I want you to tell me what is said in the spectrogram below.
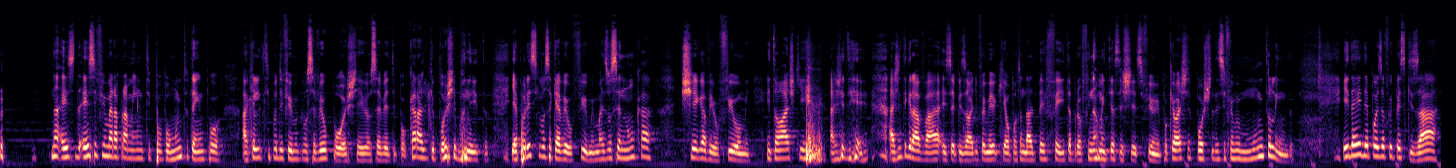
Não, esse, esse filme era para mim, tipo, por muito tempo, aquele tipo de filme que você vê o post e você vê, tipo, caralho, que post bonito. E é por isso que você quer ver o filme, mas você nunca chega a ver o filme. Então eu acho que a gente, a gente gravar esse episódio foi meio que a oportunidade perfeita para eu finalmente assistir esse filme, porque eu acho o post desse filme muito lindo. E daí depois eu fui pesquisar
